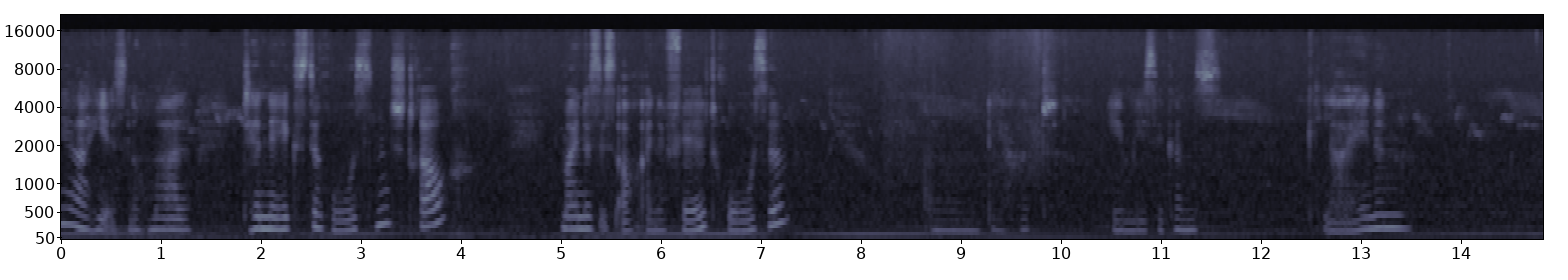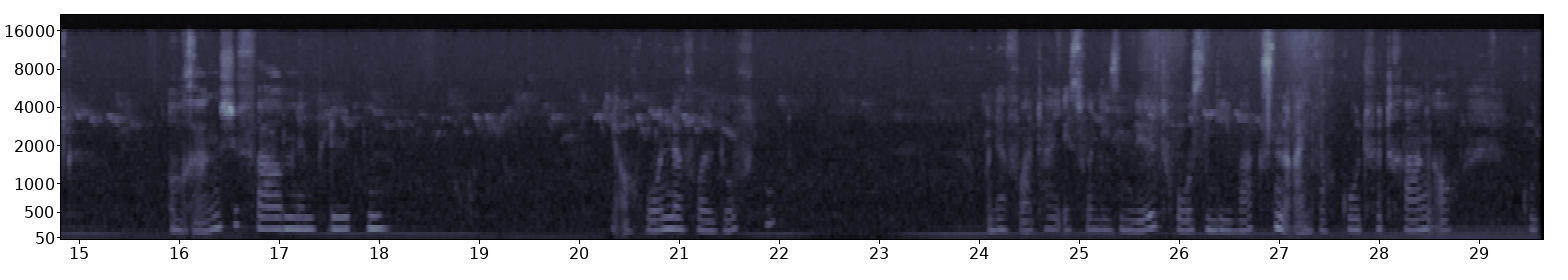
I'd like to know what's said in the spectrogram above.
Ja, hier ist nochmal der nächste Rosenstrauch. Ich meine, das ist auch eine Feldrose. Diese ganz kleinen orangefarbenen Blüten, die auch wundervoll duften. Und der Vorteil ist von diesen Wildrosen, die wachsen einfach gut, vertragen auch gut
